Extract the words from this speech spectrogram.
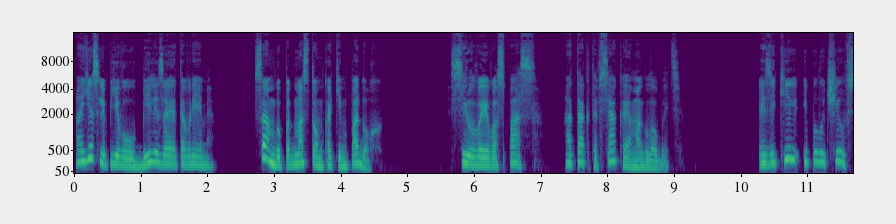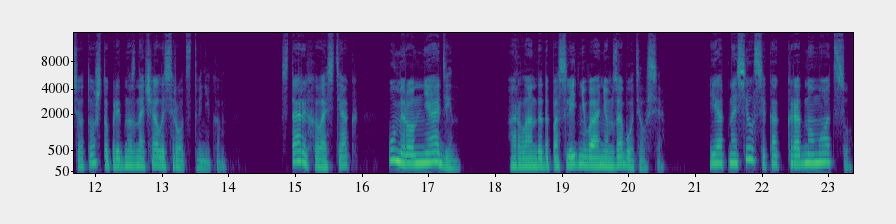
А если б его убили за это время? Сам бы под мостом каким подох. Силва его спас, а так-то всякое могло быть. Эзекиль и получил все то, что предназначалось родственникам. Старый холостяк, умер он не один. Орландо до последнего о нем заботился и относился как к родному отцу.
